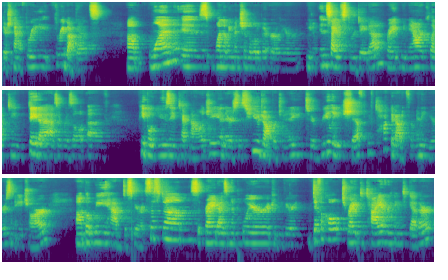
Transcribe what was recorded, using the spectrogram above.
there's kind of three, three buckets. Um, one is one that we mentioned a little bit earlier you know insights through data right we now are collecting data as a result of people using technology and there's this huge opportunity to really shift. We've talked about it for many years in hr um, but we have disparate systems right? As an employer it can be very difficult right to tie everything together.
